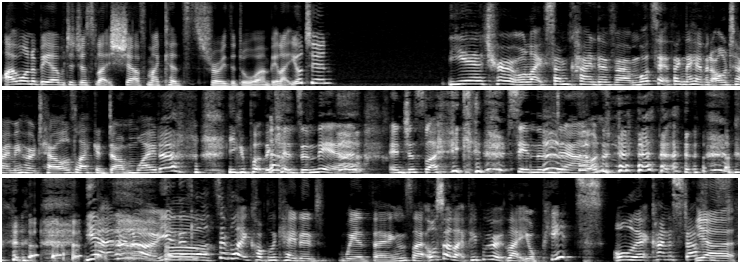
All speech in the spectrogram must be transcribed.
I want to be able to just like shove my kids through the door and be like, "Your turn." Yeah, true. Or like some kind of um, what's that thing they have in old timey hotels, like a dumb waiter. you could put the kids in there and just like send them down. yeah, I don't know. Yeah, there's lots of like complicated weird things. Like also like people who like your pets, all that kind of stuff. Yeah. is-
